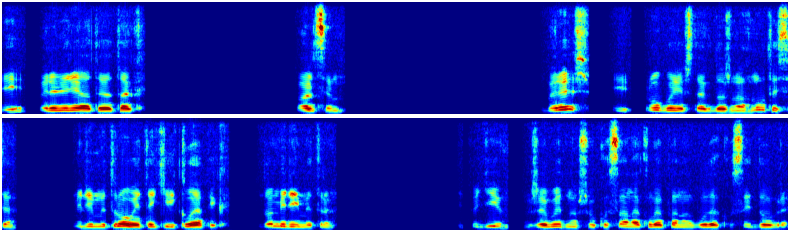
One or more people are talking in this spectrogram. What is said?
І перевіряти отак пальцем береш і пробуєш, так должна гнутися. Міліметровий такий клепик до міліметра. Тоді вже видно, що коса наклепана буде косить добре.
